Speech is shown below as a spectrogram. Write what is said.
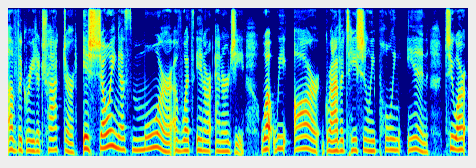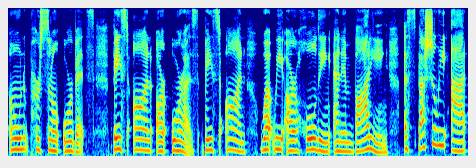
of the great attractor, is showing us more of what's in our energy, what we are gravitationally pulling in to our own personal orbits based on our auras, based on what we are holding and embodying, especially at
